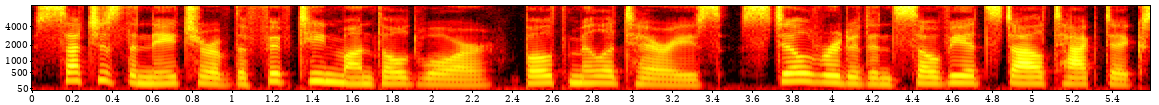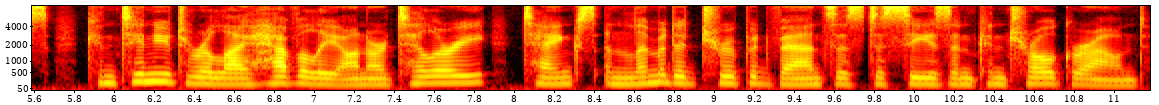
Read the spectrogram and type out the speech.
Such is the nature of the 15 month old war, both militaries, still rooted in Soviet style tactics, continue to rely heavily on artillery, tanks, and limited troop advances to seize and control ground.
